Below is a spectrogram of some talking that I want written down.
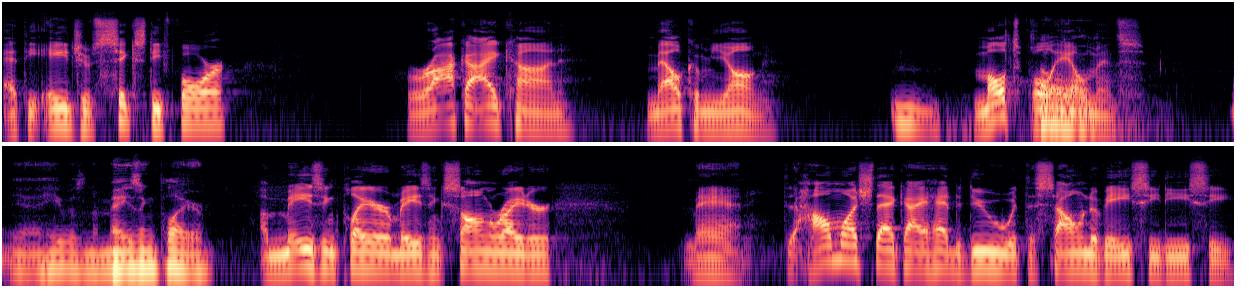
at the age of 64, rock icon Malcolm Young. Mm. Multiple Oh. ailments. yeah. He was an amazing player. Amazing player, amazing songwriter. Man, how much that guy had to do with the sound of ACDC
